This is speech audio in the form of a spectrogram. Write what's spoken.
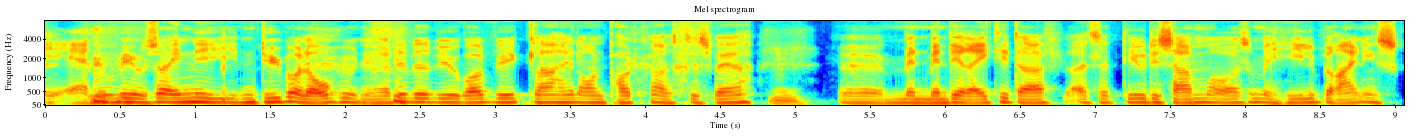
Ja, nu er vi jo så inde i, i den dybere lovgivning, og det ved vi jo godt, vi er ikke klar hen over en podcast, desværre. Mm. Øh, men, men det er rigtigt, der er, altså, det er jo det samme også med hele beregnings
